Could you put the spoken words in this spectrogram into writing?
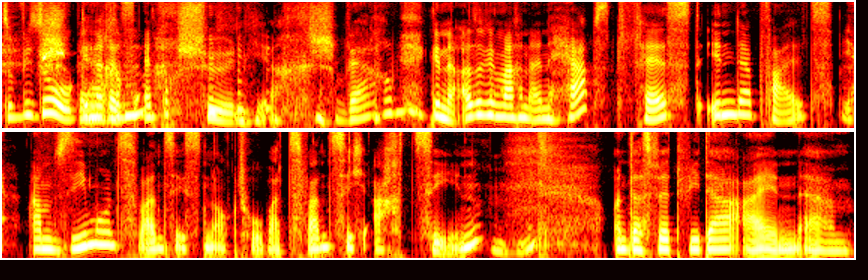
sowieso Schwärm. generell ist einfach schön hier. Schwärm. Genau, also wir machen ein Herbstfest in der Pfalz ja. am 27. Oktober 2018. Mhm. Und das wird wieder ein, ähm,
